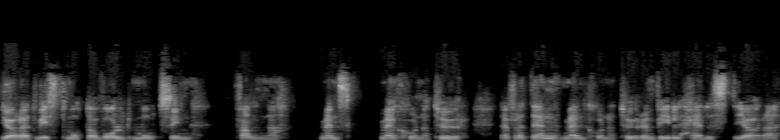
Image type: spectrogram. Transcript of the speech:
göra ett visst mått av våld mot sin fallna mäns människonatur. Därför att den människonaturen vill helst göra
